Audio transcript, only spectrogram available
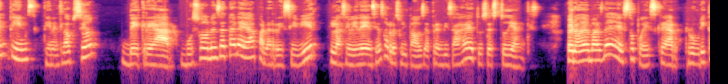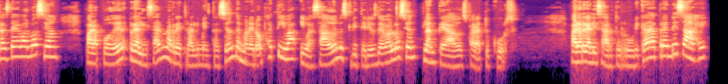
En Teams tienes la opción de crear buzones de tarea para recibir las evidencias o resultados de aprendizaje de tus estudiantes. Pero además de esto puedes crear rúbricas de evaluación para poder realizar una retroalimentación de manera objetiva y basado en los criterios de evaluación planteados para tu curso. Para realizar tu rúbrica de aprendizaje,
